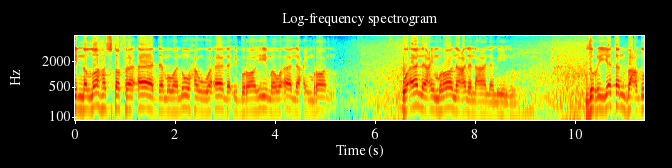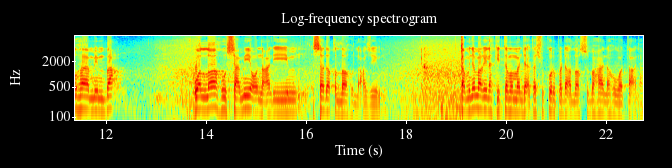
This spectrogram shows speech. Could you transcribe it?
إن الله اصطفى آدم ونوحا وآل إبراهيم وآل عمران وآل عمران على العالمين. Zuriyatan ba'duha min ba'd. Wallahu samiun alim. Sadaqallahu alazim tamanya marilah kita memanjatkan syukur pada Allah Subhanahu wa taala.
